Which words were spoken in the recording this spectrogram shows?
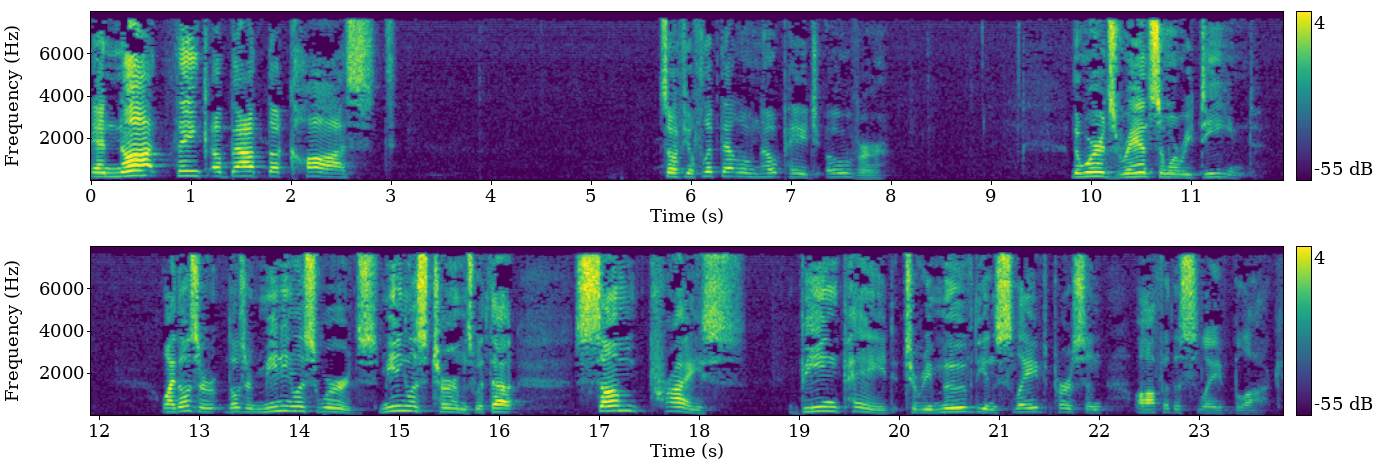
and not think about the cost. So if you'll flip that little note page over, the words ransom or redeemed. Why, those are, those are meaningless words, meaningless terms without some price being paid to remove the enslaved person off of the slave block.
